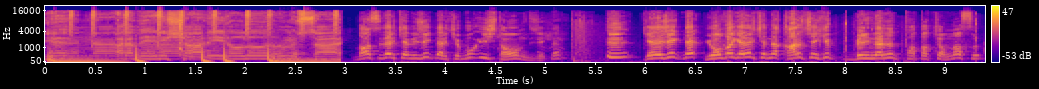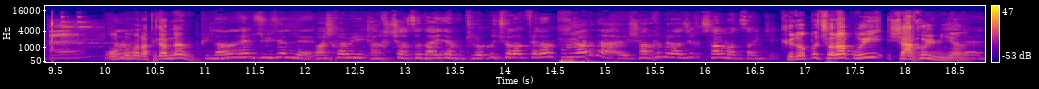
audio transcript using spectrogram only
Yeah, ara beni şari olurum müsait. Dans ederken diyecekler ki bu iş tamam diyecekler. Ü, Gelecekler yolda gelirken de karı çekip beyinlerini patlatacağım nasıl? On numara plan değil mi? Planın hepsi güzel de başka bir şarkı çalsa daha iyi değil mi? Kilotlu çorap falan uyar da e, şarkı birazcık sarmadı sanki. Külotlu çorap uy, şarkı uyumun yani. Evet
